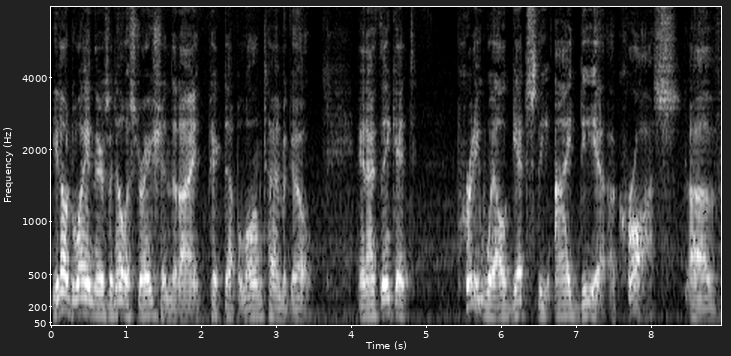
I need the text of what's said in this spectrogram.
You know, Dwayne, there's an illustration that I picked up a long time ago, and I think it pretty well gets the idea across of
